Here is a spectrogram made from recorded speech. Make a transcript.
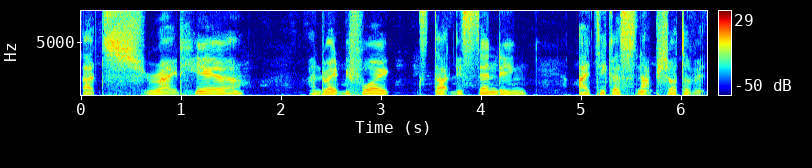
That's right here. And right before I start descending I take a snapshot of it.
